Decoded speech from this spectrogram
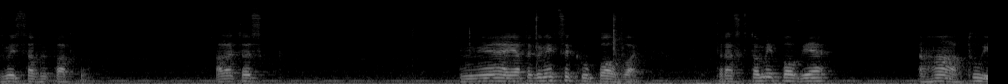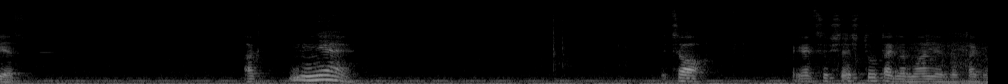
z miejsca wypadku. Ale to jest... Nie, ja tego nie chcę kupować. Teraz kto mi powie... Aha, tu jest. A... Nie. I co? Ja chcę wsiąść tutaj normalnie do tego.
